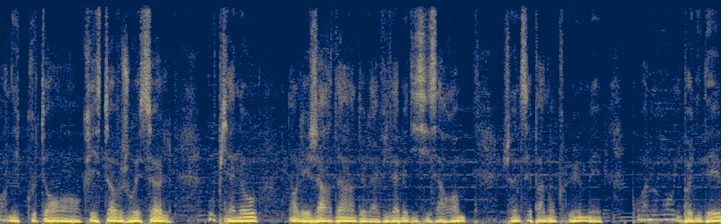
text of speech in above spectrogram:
en écoutant Christophe jouer seul au piano dans les jardins de la Villa Médicis à Rome? Je ne sais pas non plus, mais probablement une bonne idée.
